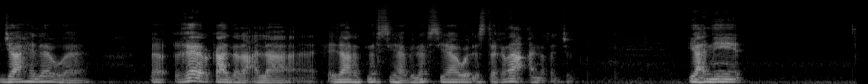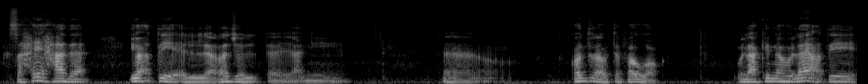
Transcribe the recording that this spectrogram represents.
جاهلة وغير قادرة على إدارة نفسها بنفسها والاستغناء عن الرجل. يعني صحيح هذا يعطي الرجل يعني قدرة وتفوق ولكنه لا يعطي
